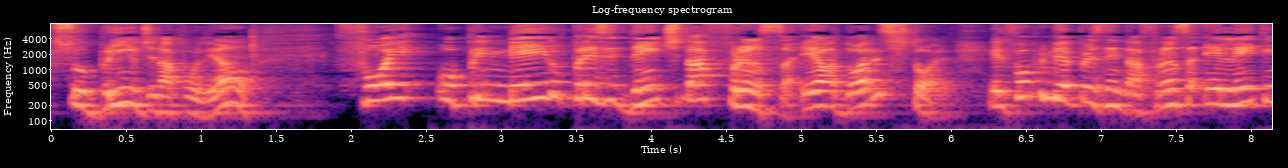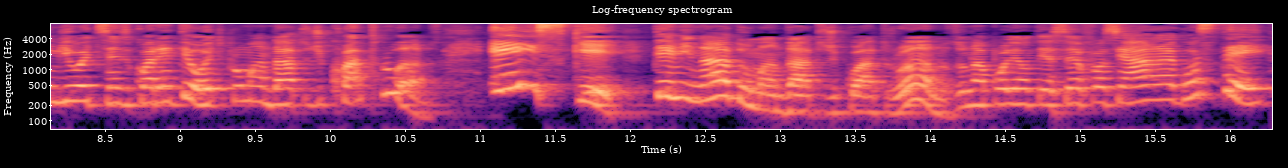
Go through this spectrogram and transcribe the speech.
sobrinho de Napoleão, foi o primeiro presidente da França. Eu adoro essa história. Ele foi o primeiro presidente da França eleito em 1848 para um mandato de quatro anos. Eis que, terminado o mandato de quatro anos, o Napoleão III falou assim: Ah, gostei.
